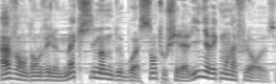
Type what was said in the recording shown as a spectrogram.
avant d'enlever le maximum de bois sans toucher la ligne avec mon affleureuse.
